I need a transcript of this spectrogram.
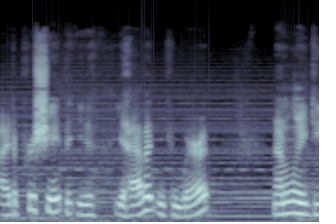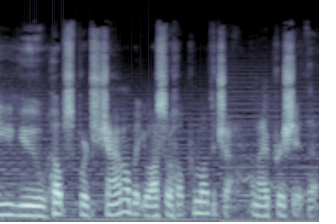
I'd appreciate that you, you have it and can wear it. Not only do you help support the channel, but you also help promote the channel, and I appreciate that.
